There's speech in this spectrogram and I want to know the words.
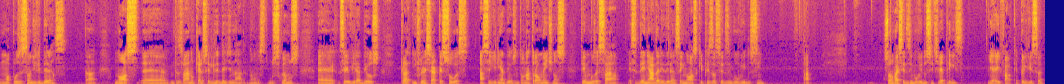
uma posição de liderança. Tá? Nós, é, muitas vezes, ah, não quero ser líder de nada. Não, nós buscamos é, servir a Deus para influenciar pessoas a seguirem a Deus. Então, naturalmente, nós temos essa, esse DNA da liderança em nós que precisa ser desenvolvido, sim. Só não vai ser desenvolvido se tiver preguiça. E aí fala que a preguiça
